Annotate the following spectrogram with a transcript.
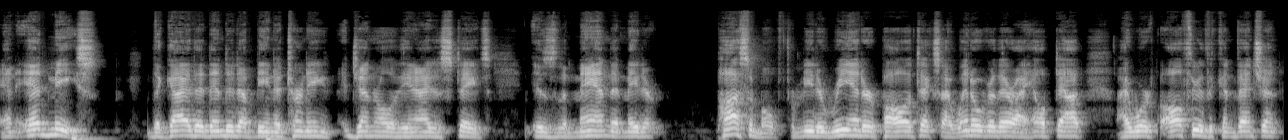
And Ed Meese, the guy that ended up being Attorney General of the United States, is the man that made it possible for me to re enter politics. I went over there, I helped out, I worked all through the convention,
